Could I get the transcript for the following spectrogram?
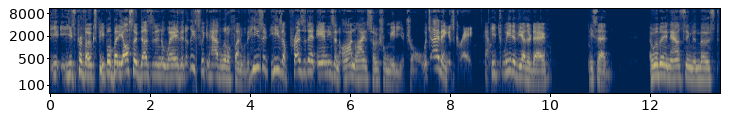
he, he's provokes people, but he also does it in a way that at least we can have a little fun with it. He's a he's a president and he's an online social media troll, which I think is great. Yeah. He tweeted the other day. He said, "I will be announcing the most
